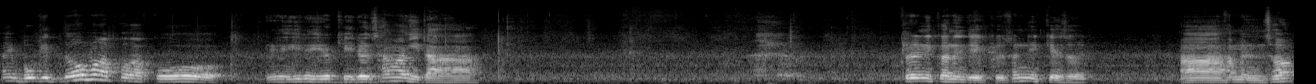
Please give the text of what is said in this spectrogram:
아니 목이 너무 아파갖고 이래, 이렇게 이런 상황이다. 그러니까는 이제 그 손님께서 아 하면서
